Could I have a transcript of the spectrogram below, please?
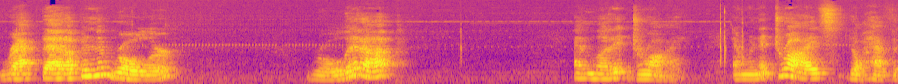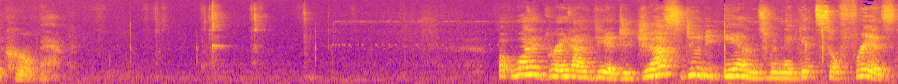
wrap that up in the roller, roll it up, and let it dry. And when it dries, you'll have the curl back. But what a great idea to just do the ends when they get so frizzed.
